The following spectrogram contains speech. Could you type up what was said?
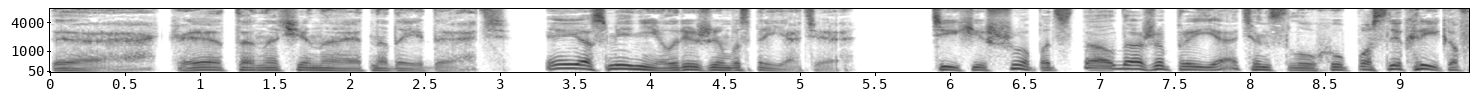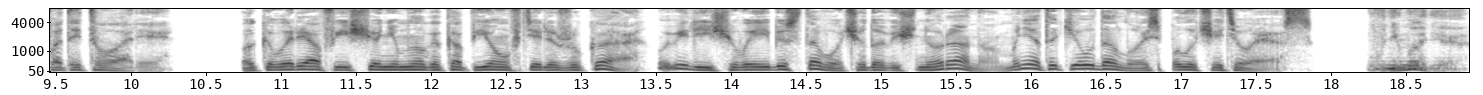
Так, это начинает надоедать. И я сменил режим восприятия. Тихий шепот стал даже приятен слуху после криков этой твари. Поковыряв еще немного копьем в теле жука, увеличивая и без того чудовищную рану, мне таки удалось получить ОС. «Внимание!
